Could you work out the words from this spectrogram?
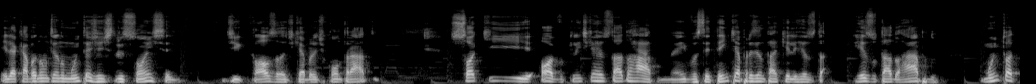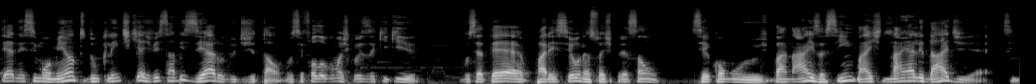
Ele acaba não tendo muitas restrições de cláusula de quebra de contrato. Só que, óbvio, o cliente quer resultado rápido, né? E você tem que apresentar aquele resulta resultado rápido, muito até nesse momento, de um cliente que às vezes sabe zero do digital. Você falou algumas coisas aqui que você até pareceu, né, sua expressão, ser como os banais, assim, mas na realidade, é, assim,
